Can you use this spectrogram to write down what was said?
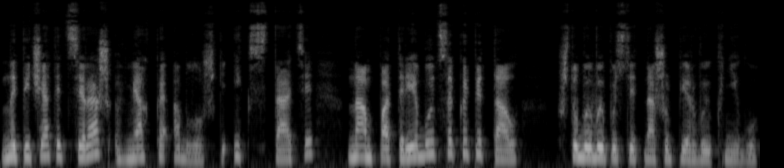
напечатать тираж в мягкой обложке. И, кстати, нам потребуется капитал, чтобы выпустить нашу первую книгу.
